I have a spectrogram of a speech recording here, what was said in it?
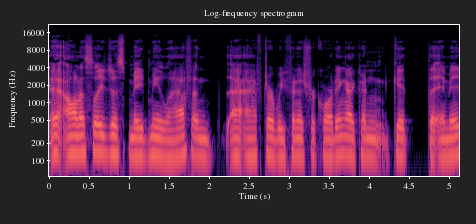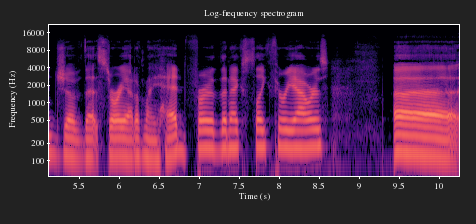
it honestly just made me laugh, and after we finished recording, I couldn't get the image of that story out of my head for the next like three hours. Uh,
